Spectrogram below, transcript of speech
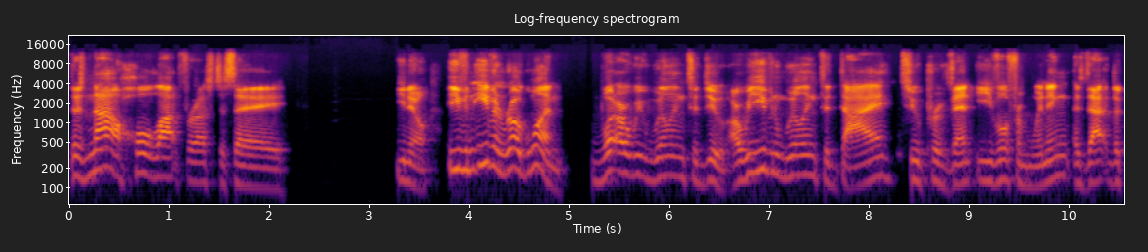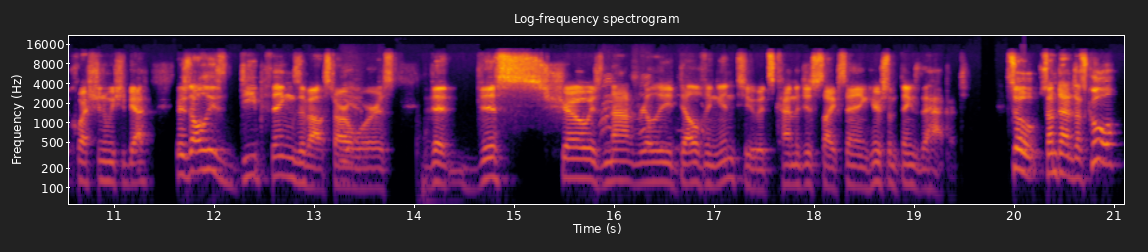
there's not a whole lot for us to say, you know, even even Rogue One, what are we willing to do? Are we even willing to die to prevent evil from winning? Is that the question we should be asking? There's all these deep things about Star Yeah. Wars that this show is not really delving into. It's kind of just like saying, here's some things that happened. So sometimes that's cool.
